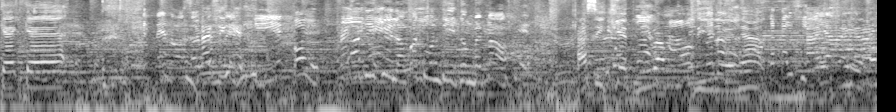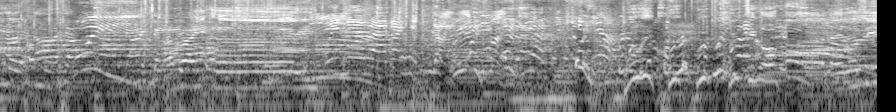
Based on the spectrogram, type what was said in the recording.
แกะแกะถ้สีเข็ดนี้แบบดีเลยเนี่ยอะไรเอ่ย ไม่น่ารักไอเห็ดไก่ เฮ้ยเฮ้ยเฮ้ยจริงเหรอไหนดูสิ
